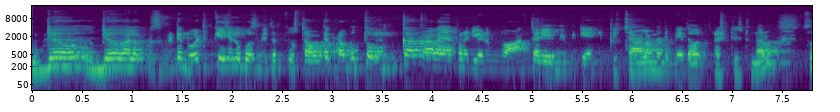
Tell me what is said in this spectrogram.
ఉద్యోగ ఉద్యోగాల కోసం అంటే నోటిఫికేషన్ల కోసం ఎదురు చూస్తూ ఉంటే ప్రభుత్వం ఇంకా కాలయాపన చేయడంలో ఆంతర్యం ఏమిటి అని చెప్పి చాలా మంది మేధావులు ప్రశ్నిస్తున్నారు. సో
